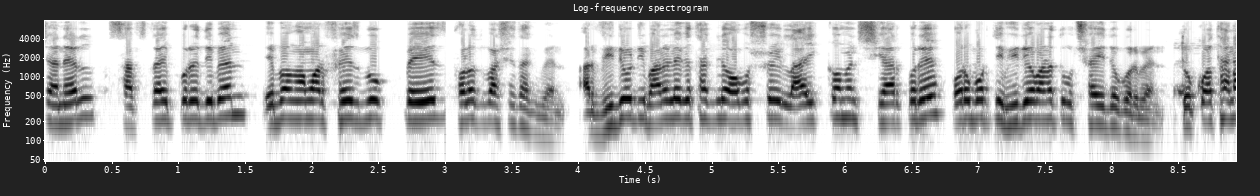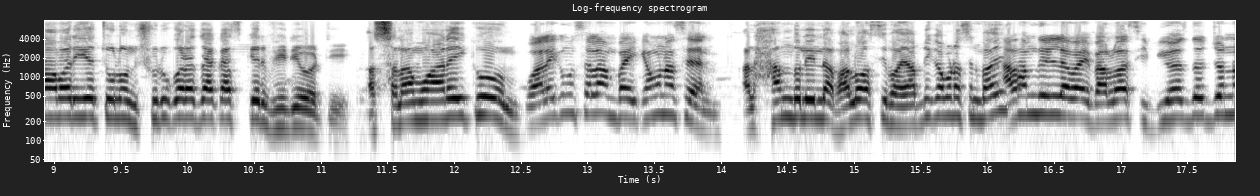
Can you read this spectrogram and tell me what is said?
চ্যানেল সাবস্ক্রাইব করে দিবেন এবং আমার ফেসবুক পেজ ফলোতে পাশে থাকবেন। আর ভিডিওটি ভালো লেগে থাকলে অবশ্যই লাইক কমেন্ট শেয়ার করে পরবর্তী ভিডিও বানাতে উৎসাহিত করবেন। তো কথা না বাড়িয়ে চলুন শুরু করা যাক আজকের ভিডিওটি। আসসালামু আলাইকুম। ওয়ালাইকুম আসসালাম ভাই কেমন আছেন? আলহামদুলিল্লাহ ভালো আছি ভাই। আপনি কেমন আছেন ভাই? আলহামদুলিল্লাহ ভাই ভালো আছি। ভিউয়ার্সদের জন্য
